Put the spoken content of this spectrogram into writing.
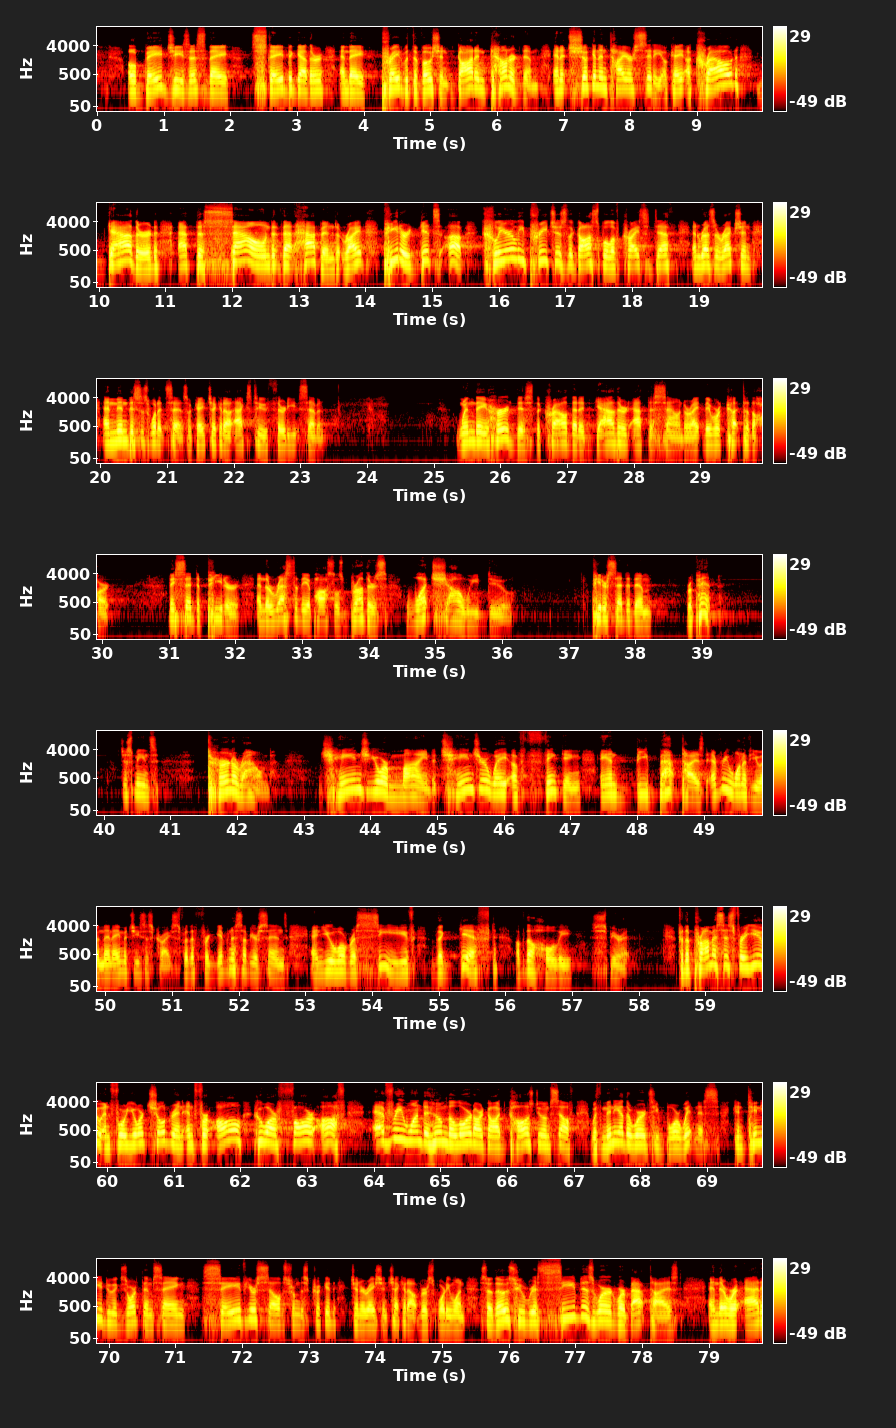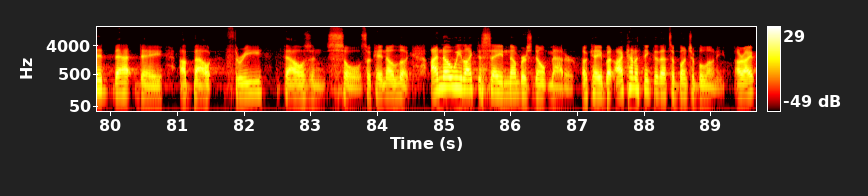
obeyed Jesus, they stayed together, and they prayed with devotion. God encountered them, and it shook an entire city. Okay, a crowd gathered at the sound that happened, right? Peter gets up, clearly preaches the gospel of Christ's death and resurrection, and then this is what it says, okay? Check it out Acts 2 37. When they heard this, the crowd that had gathered at the sound, all right, they were cut to the heart. They said to Peter and the rest of the apostles, Brothers, what shall we do? Peter said to them, Repent just means turn around, change your mind, change your way of thinking, and be baptized, every one of you, in the name of Jesus Christ for the forgiveness of your sins, and you will receive the gift of the Holy Spirit. For the promises for you and for your children and for all who are far off Everyone to whom the Lord our God calls to himself, with many other words, he bore witness, continued to exhort them, saying, Save yourselves from this crooked generation. Check it out, verse 41. So those who received his word were baptized, and there were added that day about 3,000 souls. Okay, now look, I know we like to say numbers don't matter, okay, but I kind of think that that's a bunch of baloney, all right?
